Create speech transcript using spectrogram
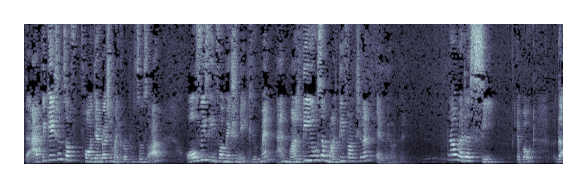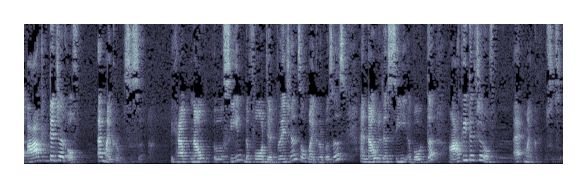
The applications of fourth generation microprocessors are office information equipment and multi-user multifunctional environment. Now let us see about the architecture of a microprocessor. We have now uh, seen the four generations of microprocessors and now let us see about the architecture of a microprocessor.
